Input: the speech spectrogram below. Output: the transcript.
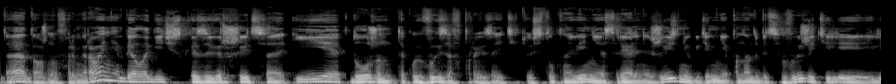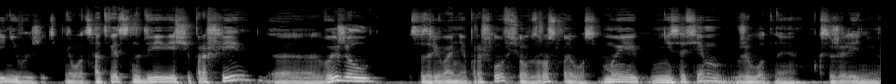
Да, должно формирование биологическое завершиться и должен такой вызов произойти, то есть столкновение с реальной жизнью, где мне понадобится выжить или, или не выжить. Вот, соответственно, две вещи прошли, э, выжил, созревание прошло, все, взрослая особь. Мы не совсем животные, к сожалению,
